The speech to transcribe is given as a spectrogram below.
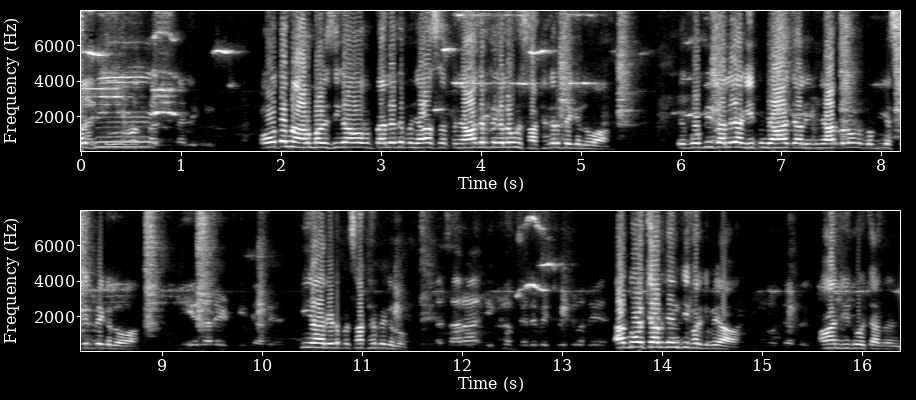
ਅਰਬੀ- ਤੋਂ? ਉਹ ਤਾਂ ਨਾਰਮਲ ਸੀਗਾ ਉਹ ਪਹਿਲੇ ਤੇ 50 50 ਰੁਪਏ ਕਿਲੋ ਹੁਣ 60 ਰੁਪਏ ਕਿਲੋ ਆ। ਤੇ ਗੋਭੀ ਪਹਿਲੇ ਹੈਗੀ 50 40 50 ਰੁਪਏ ਹੁਣ ਗੋਭੀ 80 ਰੁਪਏ ਕਿਲੋ ਆ। ਕੀ ਇਹਦਾ ਰੇਟ ਕੀ ਚੱਲ ਰਿਹਾ? ਕੀ ਆ ਰੇਟ 60 ਰੁਪਏ ਕਿਲੋ? ਸਾਰਾ ਇੱਕ ਹਫ਼ਤੇ ਦੇ ਵਿੱਚ ਵਿੱਚ ਵਧੇ? ਆ ਦੋ ਚਾਰ ਦਿਨ ਹੀ ਫ਼ਰਕ ਪਿਆ। ਦੋ ਹਾਂਜੀ ਦੋ ਚਾਰ ਦਿਨ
